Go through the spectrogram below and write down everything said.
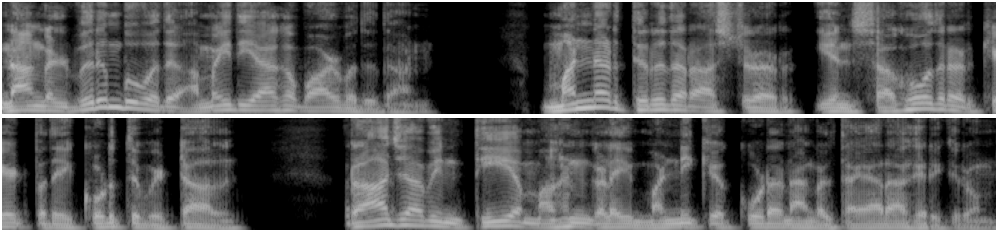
நாங்கள் விரும்புவது அமைதியாக வாழ்வதுதான். மன்னர் திருதராஷ்டிரர் என் சகோதரர் கேட்பதை கொடுத்து விட்டால் ராஜாவின் தீய மகன்களை மன்னிக்க கூட நாங்கள் தயாராக இருக்கிறோம்.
